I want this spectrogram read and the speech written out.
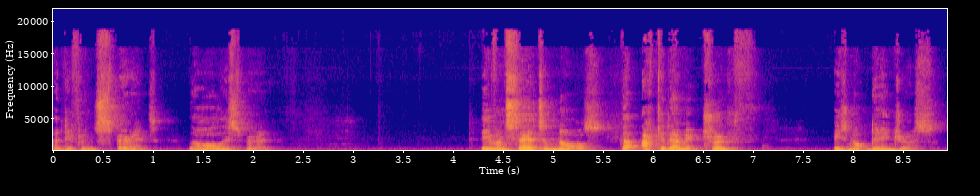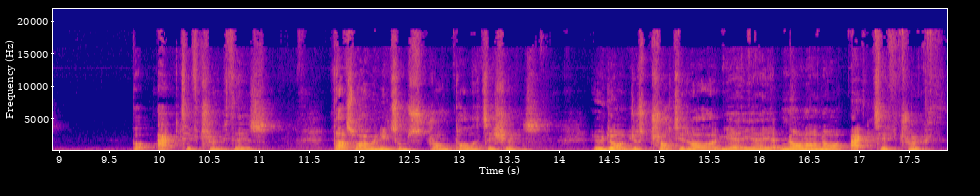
A different spirit, the Holy Spirit. Even Satan knows that academic truth is not dangerous, but active truth is. That's why we need some strong politicians who don't just trot it all out. Yeah, yeah, yeah. No, no, no. Active truth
